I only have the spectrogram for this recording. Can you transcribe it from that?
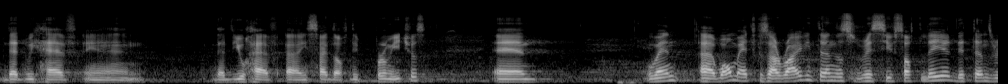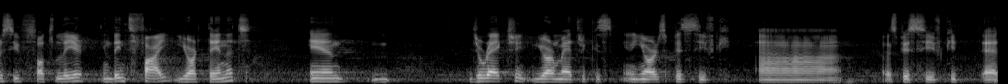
that we have in, that you have uh, inside of the Prometheus. And when uh, WAL metrics arrive in Thanos receive soft layer, the Thanos receive soft layer identify your tenant and direct your metrics in your specific uh, specific uh,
